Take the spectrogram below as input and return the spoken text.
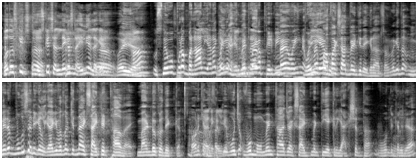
वो तो उसकी उसके चलने का स्टाइल ही अलग है। वही है। हाँ उसने वो पूरा बना लिया ना कि अगर हेलमेट रहेगा फिर भी मैं वही वही मैं पापा के साथ बैठ के देख रहा था। मैं कहता मेरे मुँह से निकल गया कि मतलब कितना एक्साइटेड था मैं मैंडो को देखकर। और क्या क्या मतलब निकल गया? वो जो वो मोमेंट था जो एक्साइटमेंट थी एक रिएक्शन था वो निकल गया।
